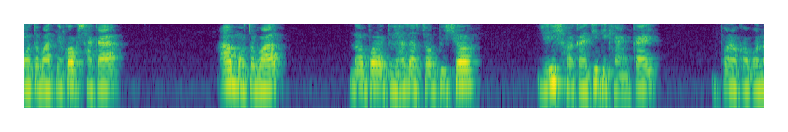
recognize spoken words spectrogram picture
মতবাদ কক শাখা, আ মতবাদ ন বড় দুই হাজার চব্বিশ যদি সরকার যদি খাঙ্কাই বড় কবন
